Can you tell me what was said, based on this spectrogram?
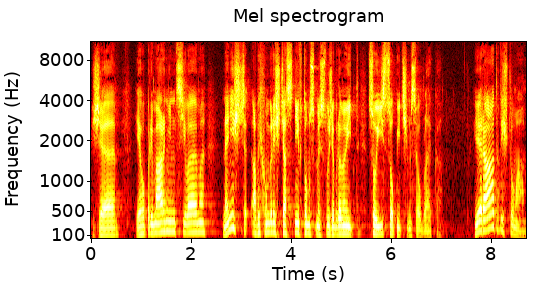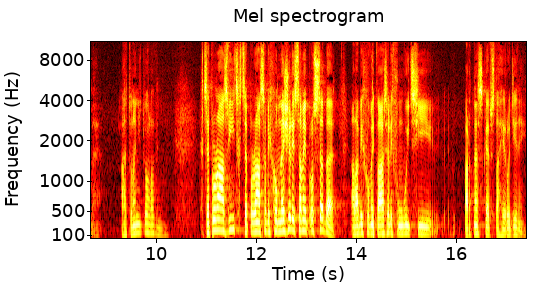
Že jeho primárním cílem není, abychom byli šťastní v tom smyslu, že budeme mít co jíst, co pít, čím se oblékat. Je rád, když to máme, ale to není to hlavní. Chce pro nás víc, chce pro nás, abychom nežili sami pro sebe, ale abychom vytvářeli fungující partnerské vztahy rodiny.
